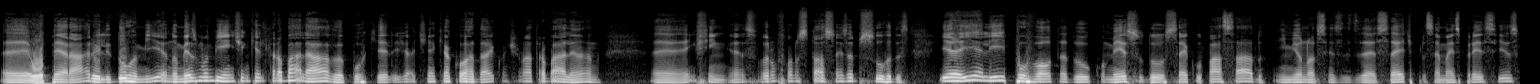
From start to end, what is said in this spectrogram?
é, o operário, ele dormia no mesmo ambiente em que ele trabalhava, porque ele já tinha que acordar e continuar trabalhando. É, enfim, foram, foram situações absurdas. E aí, ali, por volta do começo do século passado, em 1917, para ser mais preciso,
